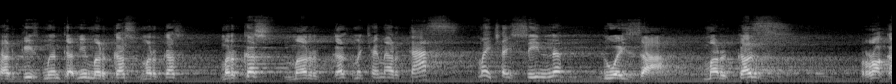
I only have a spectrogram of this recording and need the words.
ตัดกิจเหมือนกับนี่มรกัสมรกัสมรกัสมรกัสไม่ใช่มรกัส ไม่ใช่สินนะด้วยซามรกัสรัก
